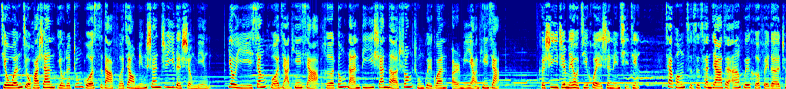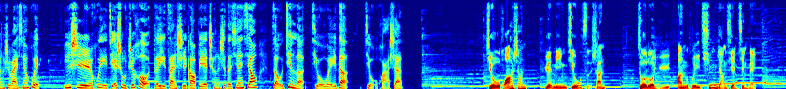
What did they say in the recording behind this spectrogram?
久闻九华山有着中国四大佛教名山之一的盛名，又以香火甲天下和东南第一山的双重桂冠而名扬天下。可是，一直没有机会身临其境。恰逢此次参加在安徽合肥的城市外宣会，于是会议结束之后，得以暂时告别城市的喧嚣，走进了久违的九华山。九华山原名九子山，坐落于安徽青阳县境内，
